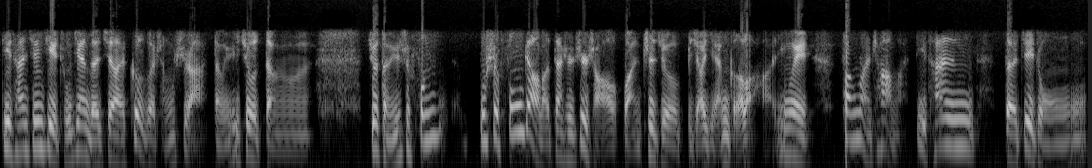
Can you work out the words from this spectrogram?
地摊经济逐渐的在各个城市啊，等于就等，就等于是封，不是封掉了，但是至少管制就比较严格了哈，因为脏乱差嘛，地摊的这种。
